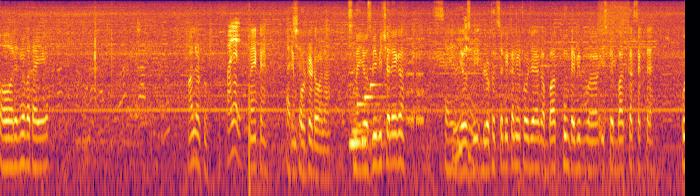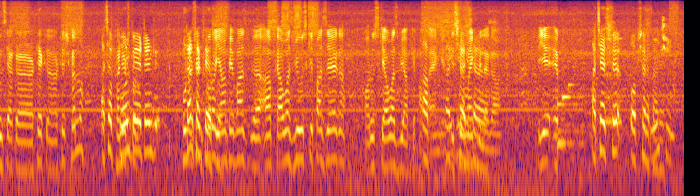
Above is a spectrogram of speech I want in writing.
और इसमें बताइएगा। हाँ लड़कों। फाइनल। मैक है। अच्छा। इम्पोर्टेड वाला। इसमें यूएसबी भी चलेगा। सही। यूएसबी ब्लूटूथ से भी कनेक्ट हो जाएगा। बात फ़ोन पे भी इस पे बात कर सकता है। फ़ोन से आकर टेक अटैच कर लो। अच्छा फ़ोन पे अटेंड कर सकते हैं करो। यहाँ पे बात आपका आवाज़ भी उसके पास जाएगा और उसकी आवाज़ भी आपके पास आप- आएँगे। अच्छा, इसमें माइक भी अच्छा। लगा। ये एक अच्छा इस पे ऑप्शन है सारे।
